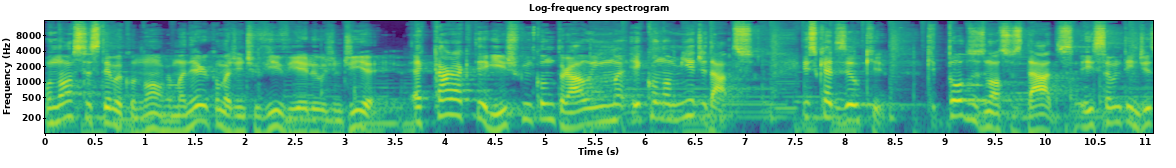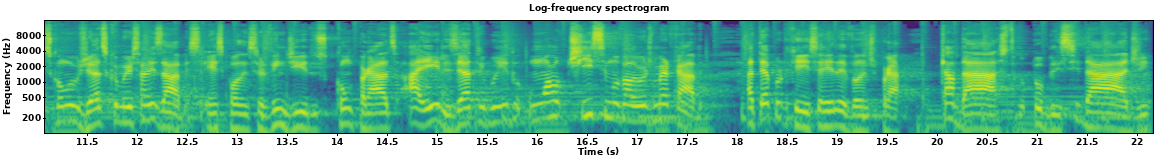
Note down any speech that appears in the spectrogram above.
O nosso sistema econômico, a maneira como a gente vive ele hoje em dia, é característico encontrá-lo em uma economia de dados. Isso quer dizer o quê? Que todos os nossos dados eles são entendidos como objetos comercializáveis. Eles podem ser vendidos, comprados, a eles é atribuído um altíssimo valor de mercado. Até porque isso é relevante para cadastro, publicidade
